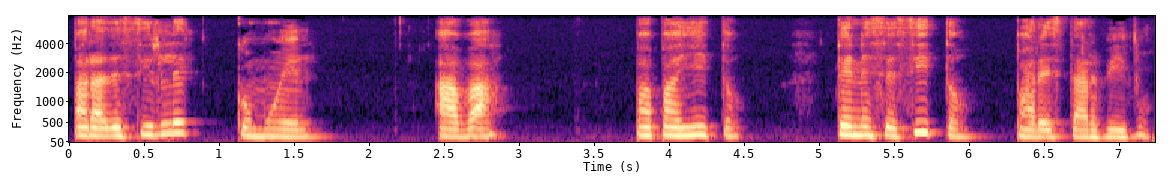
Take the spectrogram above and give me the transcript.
para decirle como Él, Abba, papayito, te necesito para estar vivo.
